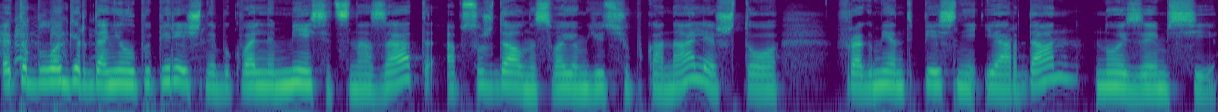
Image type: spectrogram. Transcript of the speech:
Это блогер Данила Поперечный буквально месяц назад обсуждал на своем YouTube-канале, что фрагмент песни «Иордан» Noise MC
